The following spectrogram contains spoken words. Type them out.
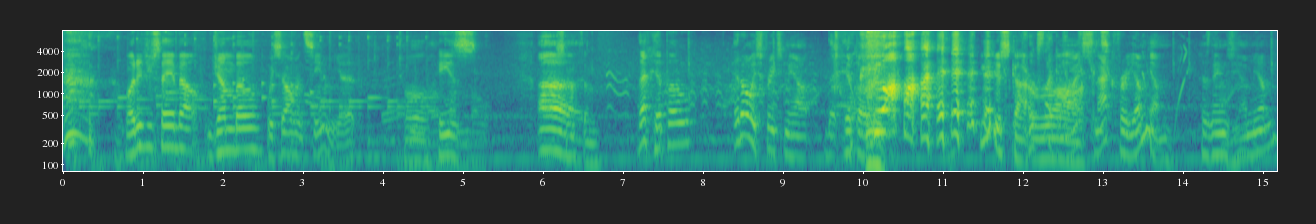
What did you say about Jumbo? We still haven't seen him yet. Well, he's Uh, something. that hippo, it always freaks me out. That hippo You just got looks like a nice snack for Yum Yum. His name's Yum Yum.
